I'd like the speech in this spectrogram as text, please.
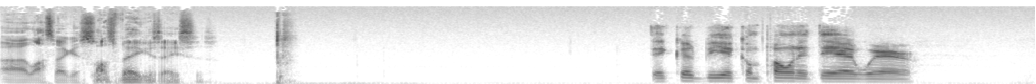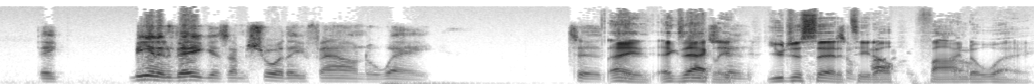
Uh, Las Vegas. Las Vegas Aces. there could be a component there where they being in Vegas, I'm sure they found a way to Hey, to exactly. You just said it, Tito. pockets, Find so. a way.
